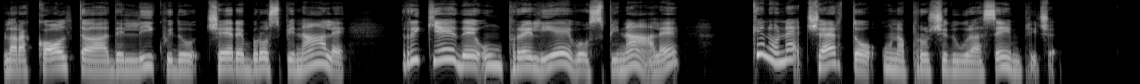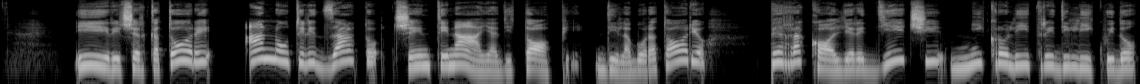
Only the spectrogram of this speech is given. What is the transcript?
la raccolta del liquido cerebrospinale richiede un prelievo spinale che non è certo una procedura semplice. I ricercatori hanno utilizzato centinaia di topi di laboratorio per raccogliere 10 microlitri di liquido.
